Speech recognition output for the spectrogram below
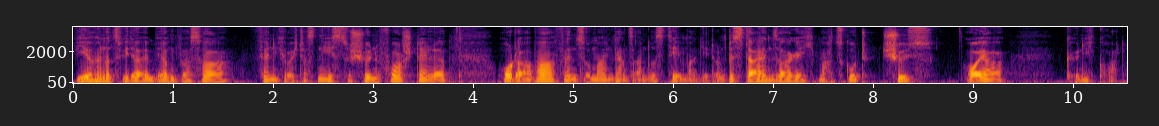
wir hören uns wieder im Irgendwasser, wenn ich euch das nächste schöne vorstelle oder aber wenn es um ein ganz anderes Thema geht. Und bis dahin sage ich, macht's gut, tschüss, euer König Kort.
